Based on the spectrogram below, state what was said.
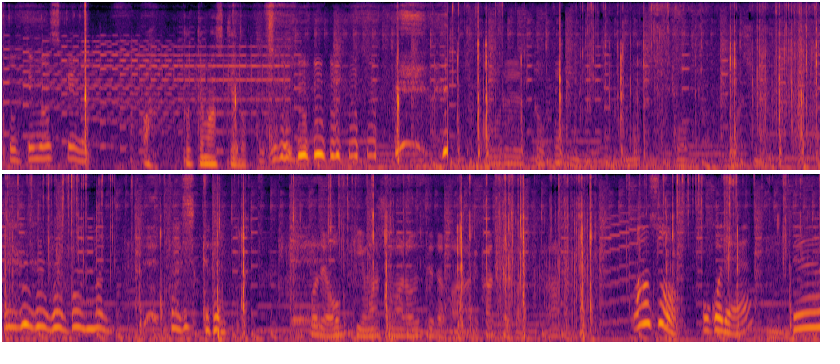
撮ってますけど。あ撮ってますけど。これと本でねここほんまに。確かに。ここで大きいマシュマロ売ってたからあれ買ってからあそう。ここで？へえ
